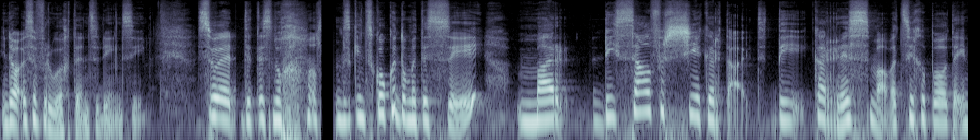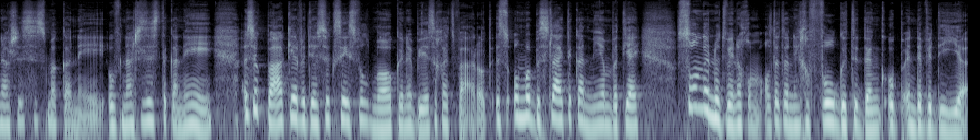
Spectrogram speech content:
en daar is 'n verhoogde insidensie. So dit is nog miskien skokkend om dit te sê, maar die selfversekerdheid, die karisma wat psigopate en narcissisme kan hê of narcissiste kan hê, is ook baie keer wat jou suksesvol maak in 'n besigheidswêreld, is om 'n besluit te kan neem wat jy sonder noodwendig om altyd aan die gevolge te dink op individue.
